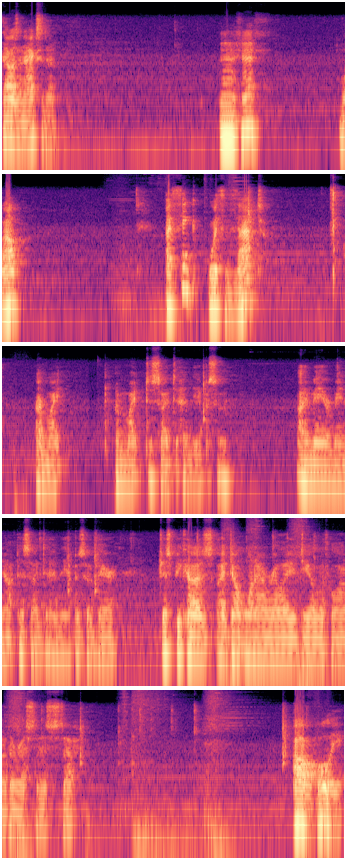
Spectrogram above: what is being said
That was an accident. Mm-hmm. Well, I think with that, I might, I might decide to end the episode. I may or may not decide to end the episode there, just because I don't want to really deal with a lot of the rest of this stuff. Oh, holy.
